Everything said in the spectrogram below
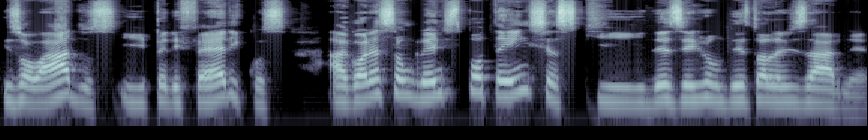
isolados e periféricos, agora são grandes potências que desejam desdolarizar, né?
